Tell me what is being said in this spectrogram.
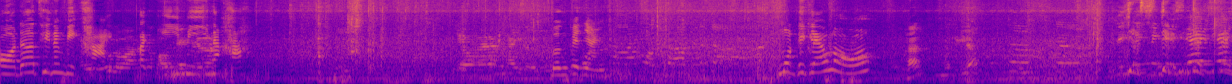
ออเดอร์ที่นางบีขายตะกี้นี้นะคะเบิ้งเป็นยังหมดอีกแล้วเหรอ ฮะหมดอีกแล้ว yes yes yes yes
